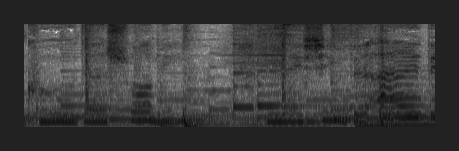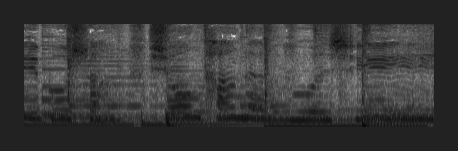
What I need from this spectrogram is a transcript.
酷的说明，内心的爱比不上胸膛的温馨。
